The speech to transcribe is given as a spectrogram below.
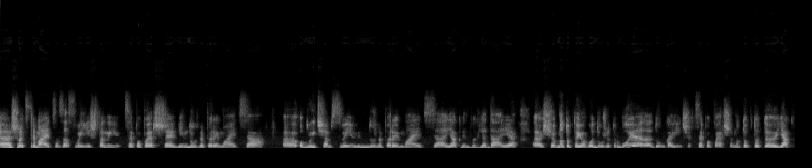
Е, Шольц тримається за свої штани. Це по-перше, він дуже переймається е, обличчям своїм. Він дуже переймається, як він виглядає. Е, що ну тобто його дуже турбує е, думка інших. Це по-перше. Ну тобто, е, як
